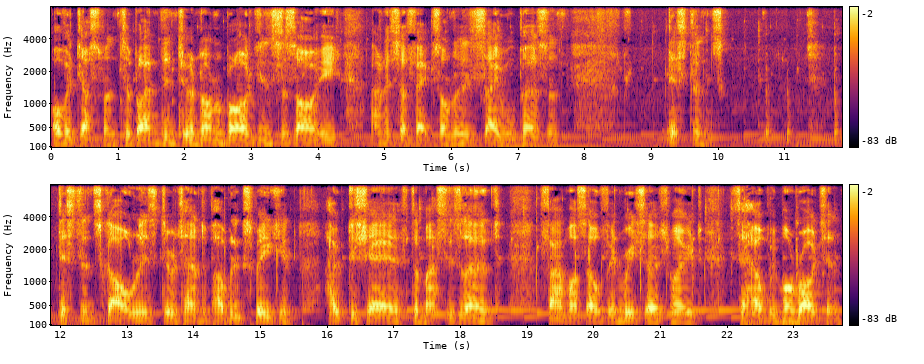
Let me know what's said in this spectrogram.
of adjustment to blend into a non obliging society and its effects on a disabled person. Distance. Distance goal is to return to public speaking. Hope to share the masses learned. Found myself in research mode to help in my writing.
